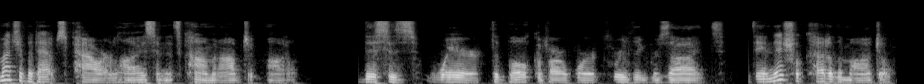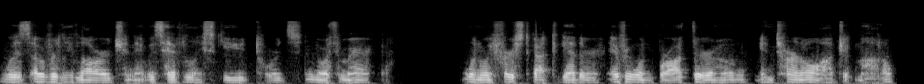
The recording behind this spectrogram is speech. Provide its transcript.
Much of ADAPT's power lies in its common object model. This is where the bulk of our work really resides. The initial cut of the module was overly large and it was heavily skewed towards North America. When we first got together, everyone brought their own internal object model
